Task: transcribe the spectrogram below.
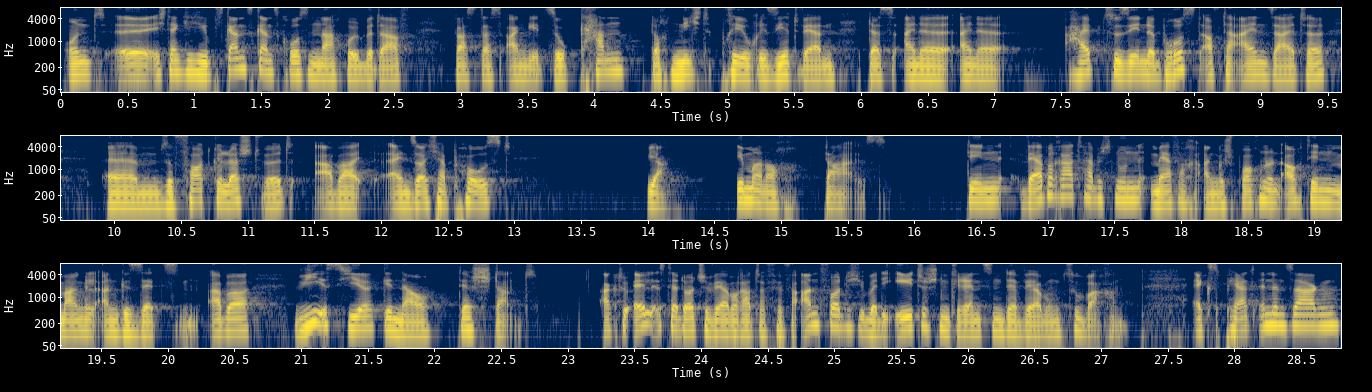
Und äh, ich denke, hier gibt es ganz, ganz großen Nachholbedarf, was das angeht. So kann doch nicht priorisiert werden, dass eine, eine halb zu sehende Brust auf der einen Seite ähm, sofort gelöscht wird, aber ein solcher Post, ja, immer noch da ist. Den Werberat habe ich nun mehrfach angesprochen und auch den Mangel an Gesetzen. Aber wie ist hier genau der Stand? Aktuell ist der Deutsche Werberat dafür verantwortlich, über die ethischen Grenzen der Werbung zu wachen. ExpertInnen sagen,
